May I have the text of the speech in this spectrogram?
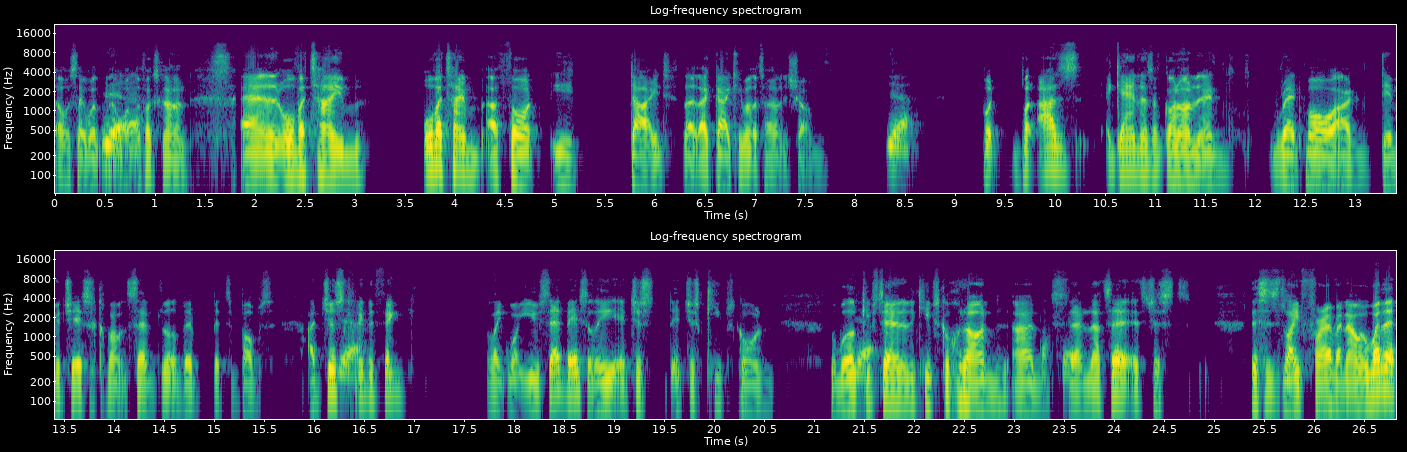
I was like, what, what the fuck's going on? And then over time, over time, I thought he died. Like that guy came out the toilet and shot him. Yeah, But, but as again as I've gone on and read more, and David Chase has come out and said little bit bits and bobs, I just Yeah. kind of think, like what you said, basically, it just, it just keeps going. The world Yeah. keeps turning, it keeps going on, and That's then that's it. It's just this is life forever now. And whether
